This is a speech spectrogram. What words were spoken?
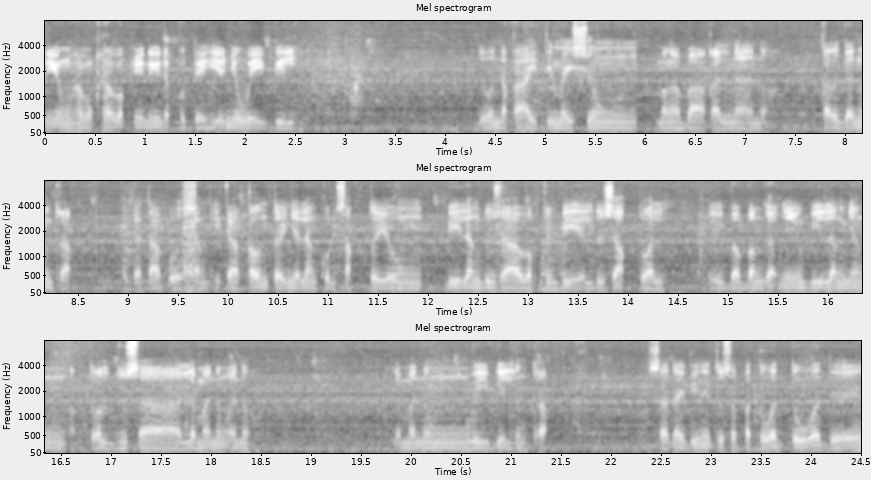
Yung hawak-hawak niya yung puti yun yung waybill. Doon naka-itemize yung mga bakal na ano karga ng truck. Pagkatapos ang ika-counter niya lang kung sakto yung bilang dun sa hawak yung BL dun sa actual. Ibabangga niya yung bilang niyang actual dun sa laman ng ano laman ng waybill ng truck. Sanay din ito sa patuwad-tuwad eh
